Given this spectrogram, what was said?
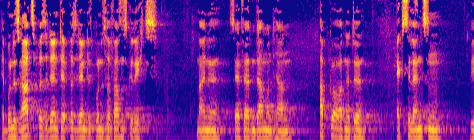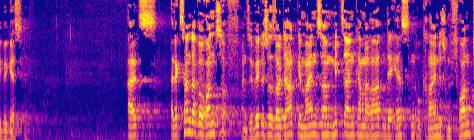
Herr Bundesratspräsident, Herr Präsident des Bundesverfassungsgerichts, meine sehr verehrten Damen und Herren Abgeordnete, Exzellenzen, liebe Gäste. Als Alexander Woronzow, ein sowjetischer Soldat, gemeinsam mit seinen Kameraden der ersten ukrainischen Front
